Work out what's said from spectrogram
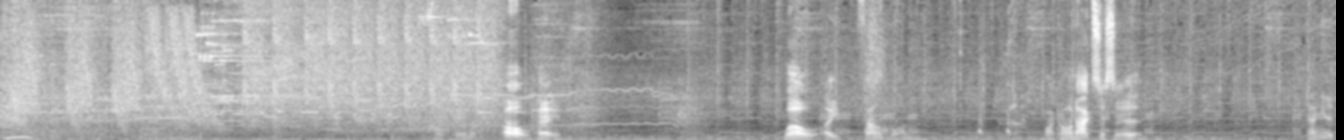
Hmm. Oh, hey. Well, I found one. Can't access it. Dang it.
